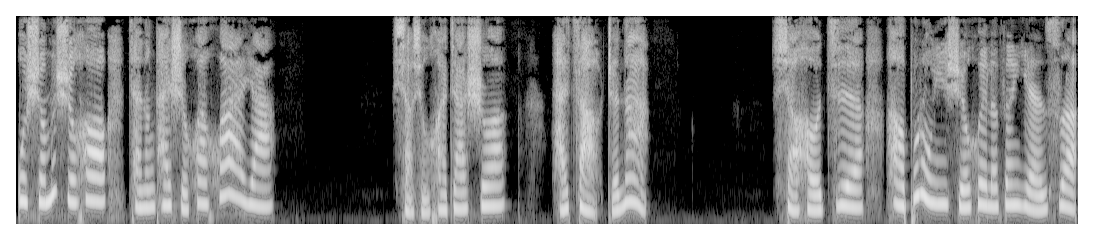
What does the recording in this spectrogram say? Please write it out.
我什么时候才能开始画画呀？”小熊画家说：“还早着呢。”小猴子好不容易学会了分颜色，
